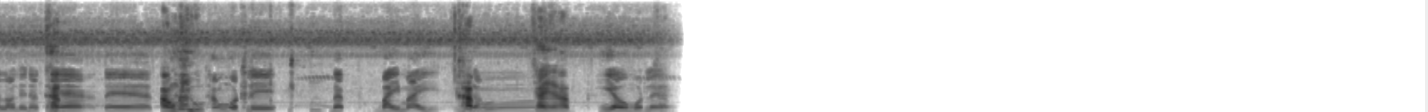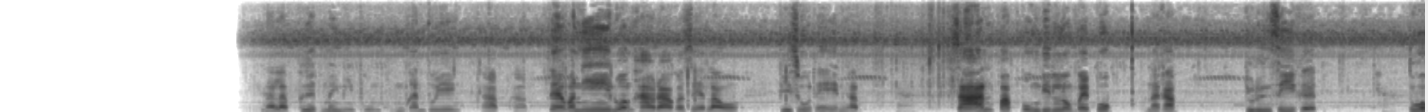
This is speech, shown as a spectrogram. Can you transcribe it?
ตลอดเลยนะครับแต่แต่เอาไม่อยู่ทั้งหมดเลย แบบ ใบไหม้ครับเหลืองใช่ครับ เหี่ยวหมดเลยครับ นั่นแหละพืชไม่มีภูมิคุ้มกันตัวเอง ครับครับ แต่วันนี้รวงข้าวดาวเกษตรเราพิสูจน์ให้เห็นครับ ค่ะ สารปรับปรุงดินลงไปปุ๊บนะครับ จุลินทรีย์เกิด ค่ะ ตัว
